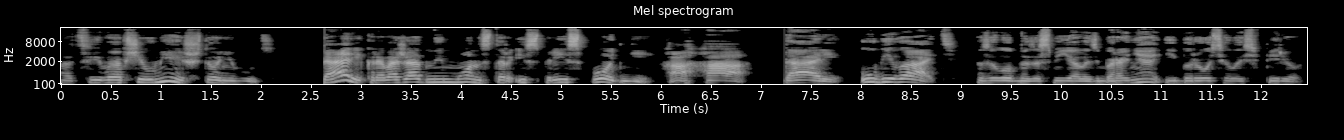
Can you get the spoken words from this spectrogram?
«А ты вообще умеешь что-нибудь?» Дари — кровожадный монстр из преисподней. Ха-ха! Дари, убивать! Злобно засмеялась бароня и бросилась вперед.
